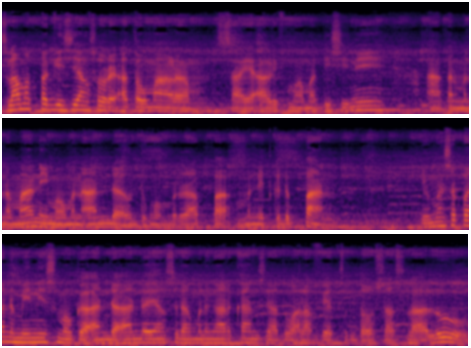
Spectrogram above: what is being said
Selamat pagi, siang, sore, atau malam. Saya Alif Muhammad di sini akan menemani momen Anda untuk beberapa menit ke depan. Di masa pandemi ini semoga Anda-Anda yang sedang mendengarkan sehat walafiat sentosa selalu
